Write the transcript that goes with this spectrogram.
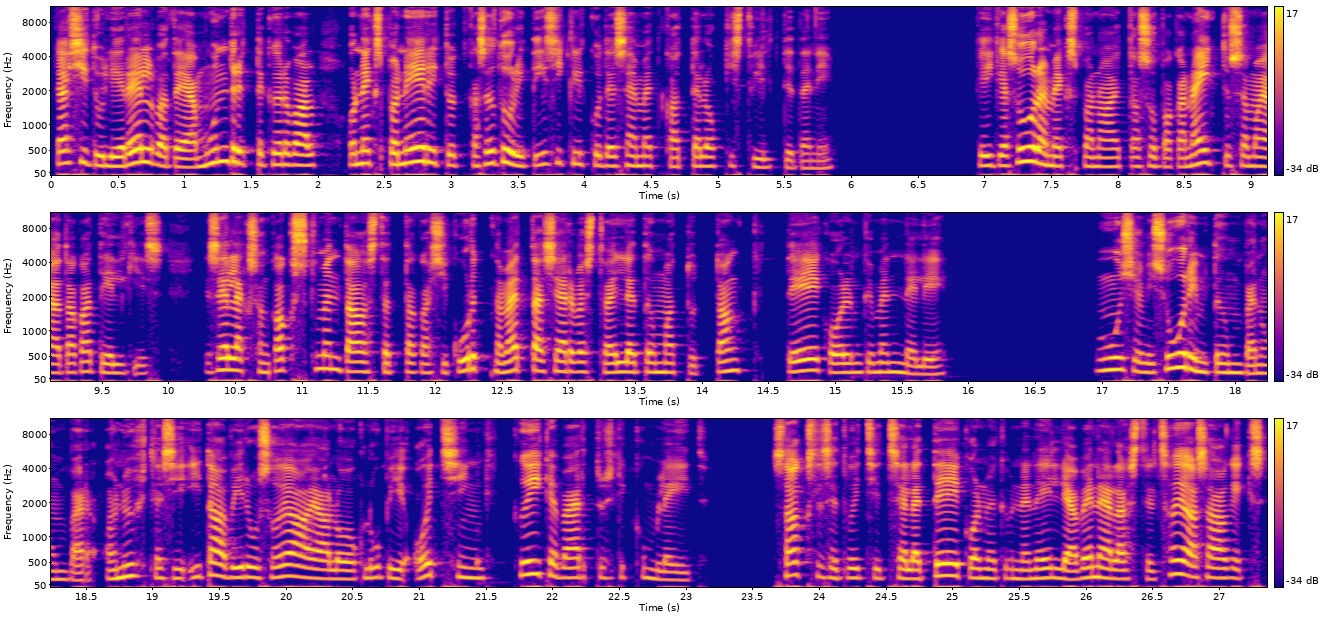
käsitulirelvade ja mundrite kõrval on eksponeeritud ka sõdurite isiklikud esemed katelokist viltideni. kõige suurem eksponaat asub aga näitusemaja taga telgis ja selleks on kakskümmend aastat tagasi Kurtna Mätasjärvest välja tõmmatud tank T kolmkümmend neli muuseumi suurim tõmbenumber on ühtlasi Ida-Viru sõjaajaloo klubi Otsing kõige väärtuslikum leid. Sakslased võtsid selle T kolmekümne nelja venelastelt sõjasaagiks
